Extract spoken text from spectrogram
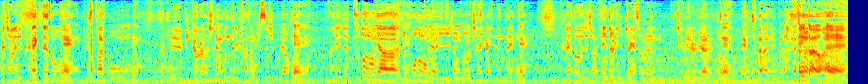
그렇죠. 이제 금액대도 네. 비슷하고 음. 이렇게 비교를 하시는 분들이 간혹 있으시고요. 네네. 사실 이제 투도냐 이제 음. 포도냐 이 정도 차이가 있는데 네. 그래도 이제 전 개인적인 입장에서는 또 재미를 위하면 또 네. M2가 아닐까. 그러니까요. 예.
